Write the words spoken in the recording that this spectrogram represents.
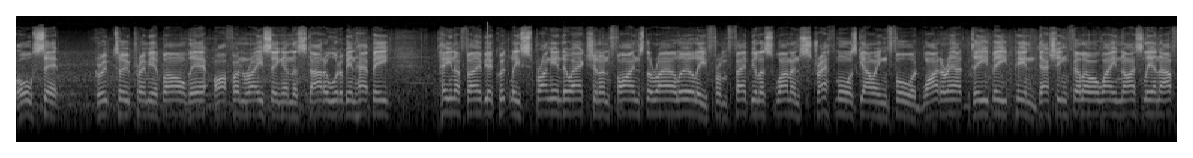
all set. Group 2 Premier Bowl there, off and racing, and the starter would have been happy. Peniaphobia quickly sprung into action and finds the rail early from Fabulous One and Strathmore's going forward. Wider out DB Pin, dashing fellow away nicely enough.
